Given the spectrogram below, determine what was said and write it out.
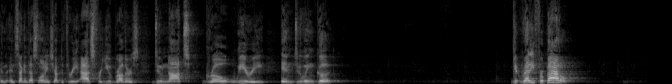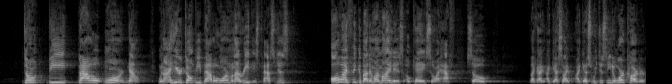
In, in 2 Thessalonians chapter 3, as for you, brothers, do not grow weary in doing good. Get ready for battle. Don't be battle worn. Now, when I hear don't be battle worn, when I read these passages, all I think about in my mind is okay, so I have, so, like, I, I guess I, I guess we just need to work harder.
